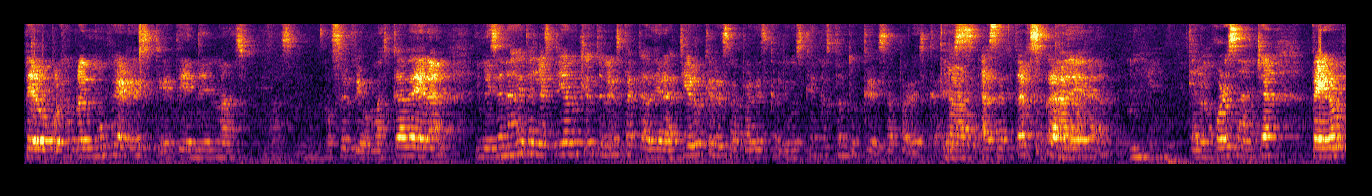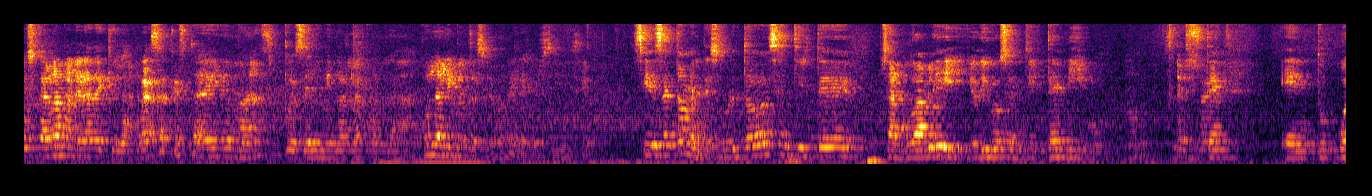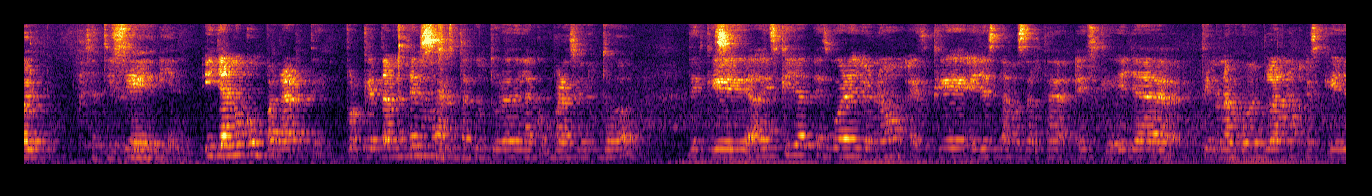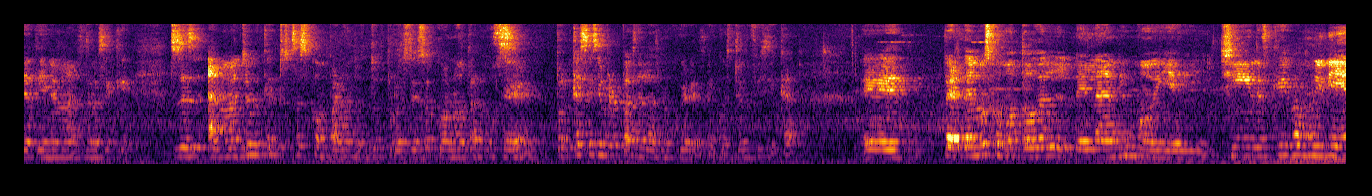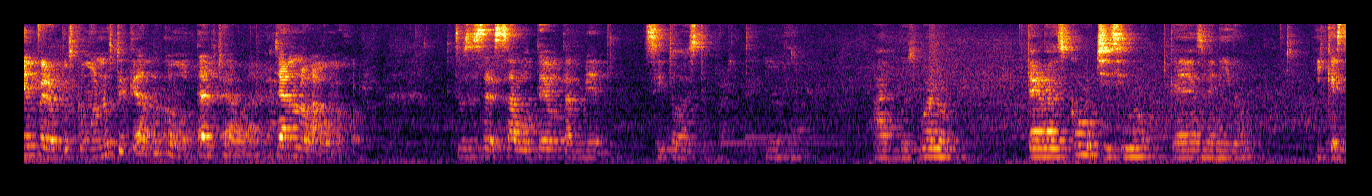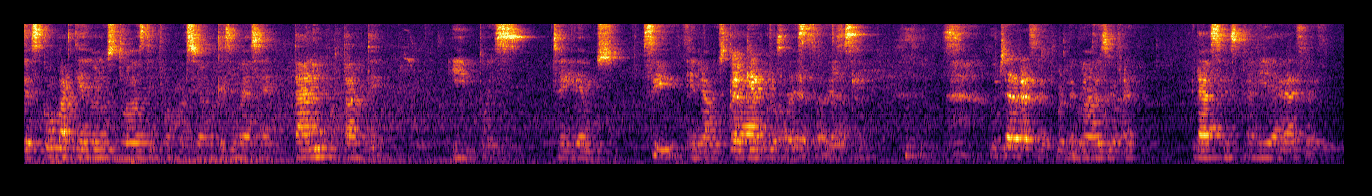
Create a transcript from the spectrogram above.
Pero, por ejemplo, hay mujeres que tienen más, más no sé, digo, más cadera, y me dicen, ay, Talia, es que ya no quiero tener esta cadera, quiero que desaparezca. Le digo, es que no es tanto que desaparezca, es aceptar su cadera, que a lo mejor es ancha, pero buscar la manera de que la grasa que está ahí de más, pues eliminarla con la, con la alimentación. Sí, exactamente, sobre todo sentirte saludable y yo digo sentirte vivo, ¿no? Sentirte en tu cuerpo, sentirte bien. Y ya no compararte, porque también tenemos esta cultura de la comparación en todo de que, ay, es que ella es buena, yo no, es que ella está más alta, es que ella tiene un abdomen plano, es que ella tiene más, no sé qué. Entonces, al momento en que tú estás comparando tu proceso con otra mujer, porque casi siempre pasan las mujeres en cuestión física, eh, perdemos como todo el, el, ánimo y el chin, es que iba muy bien, pero pues como no estoy quedando como tal chava, ya no lo hago mejor. Entonces, es saboteo también. Sí, toda esta parte. Ay, pues bueno, te agradezco muchísimo que hayas venido y que estés compartiéndonos toda esta información que se me hace tan importante y pues seguiremos sí, en la búsqueda de. Muchas gracias por la invitación. Gracias, Talia. Gracias.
